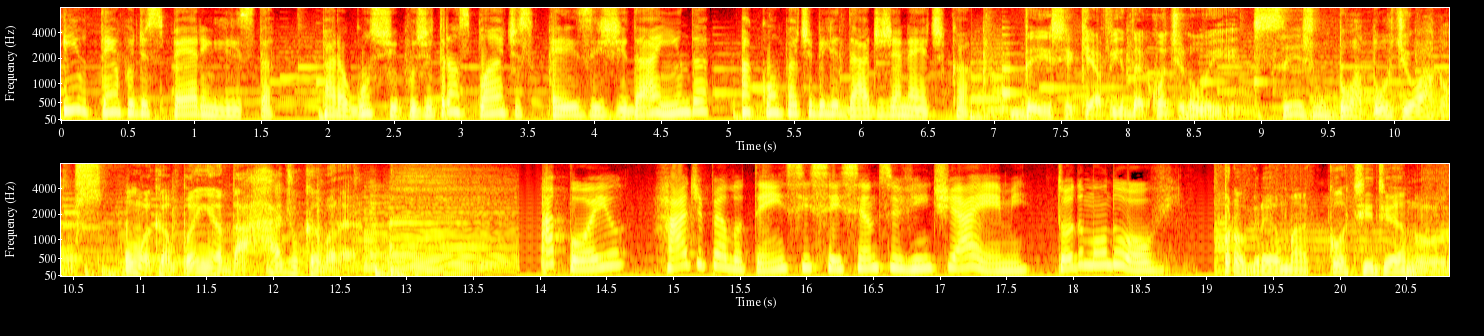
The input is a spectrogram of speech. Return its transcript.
e o tempo de espera em lista. Para alguns tipos de transplantes é exigida ainda a compatibilidade genética. Deixe que a vida continue. Seja um doador de órgãos. Uma campanha da Rádio Câmara. Apoio Rádio Pelotense 620 AM. Todo mundo ouve. Programa Cotidiano.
